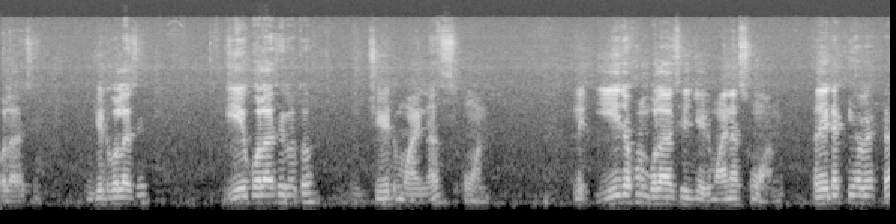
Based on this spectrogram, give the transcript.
বলা আছে। জেড বলা আছে। এ বলা আছে কত? জেড মাইনাস ওয়ান তাহলে এ যখন বলা আছে জেড মাইনাস ওয়ান তাহলে এটা কি হবে একটা?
